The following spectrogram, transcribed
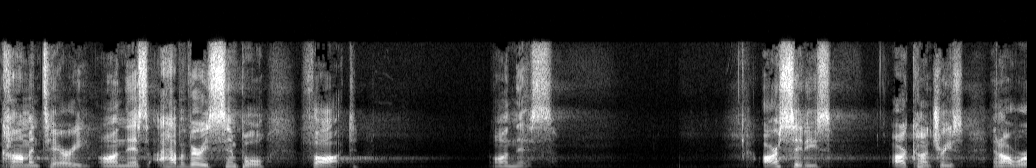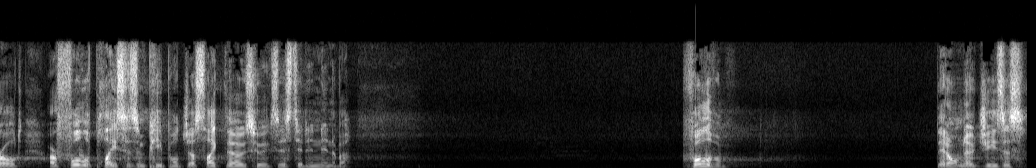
commentary on this. I have a very simple thought on this. Our cities, our countries, and our world are full of places and people just like those who existed in Nineveh. Full of them. They don't know Jesus.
